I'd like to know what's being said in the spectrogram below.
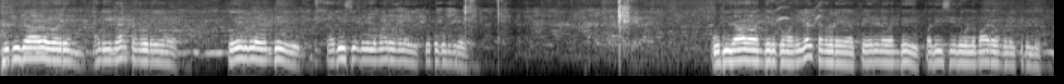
புதிதாக வரும். அணியினர் தங்களுடைய பெயர்களை வந்து பதிவு செய்து கொள்ளுமாறு உங்களை கேட்டுக்கொள்கிறோம். புதிதாக வந்திருக்கும் அணிகள் தங்களுடைய பெயர்களை வந்து பதிவு செய்து கொள்ளுமாறு உங்களை கேட்டுக்கிறோம்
